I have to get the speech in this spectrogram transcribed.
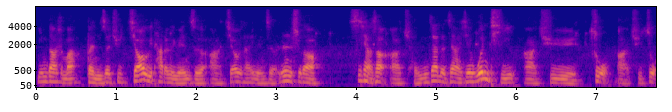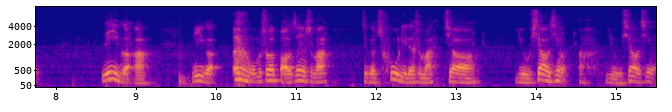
应当什么？本着去教育他这个原则啊，教育他的原则，认识到思想上啊存在的这样一些问题啊去做啊去做。另一个啊，另一个 我们说保证什么？这个处理的什么叫有效性啊？有效性，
